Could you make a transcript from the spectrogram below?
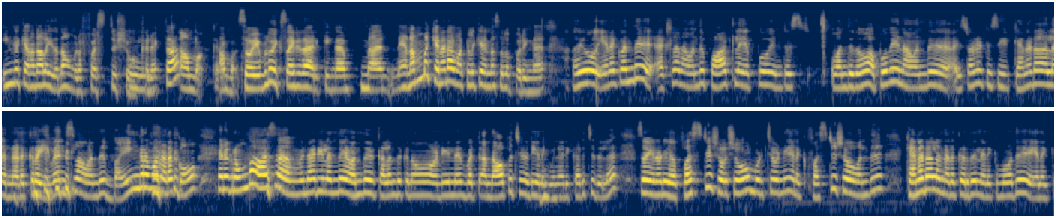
இங்க கனடால இதுதான் உங்களோட ஃபர்ஸ்ட் ஷோ கரெக்டா ஆமாம் ஆமா ஸோ எவ்வளோ எக்ஸைட்டடாக இருக்கீங்க? நம்ம கனடா மக்களுக்கு என்ன சொல்ல போறீங்க? ஐயோ எனக்கு வந்து ஆக்சுவலாக நான் வந்து பாட்டில் எப்போ இன்ட்ரெஸ்ட் வந்ததோ அப்போவே நான் வந்து ஐ ஸ்டார்டட் டு சி கனடாவில் நடக்கிற இவெண்ட்ஸ்லாம் வந்து பயங்கரமாக நடக்கும். எனக்கு ரொம்ப ஆசை. முன்னாடியிலேருந்தே வந்து கலந்துக்கணும் அப்படின்னு பட் அந்த ஆப்பர்ச்சுனிட்டி எனக்கு முன்னாடி கிடைச்சதில்ல. ஸோ என்னுடைய ஃபஸ்ட்டு ஷோ ஷோ முடிச்ச உடனே எனக்கு ஃபஸ்ட்டு ஷோ வந்து கனடாவில் நடக்கிறதுன்னு நினைக்கும் போது எனக்கு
